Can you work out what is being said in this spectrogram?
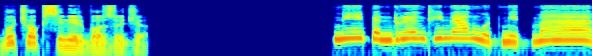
Bu çok sinir bozucu. นี่เป็นเรื่องที่น่าหงุดหงิดมาก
